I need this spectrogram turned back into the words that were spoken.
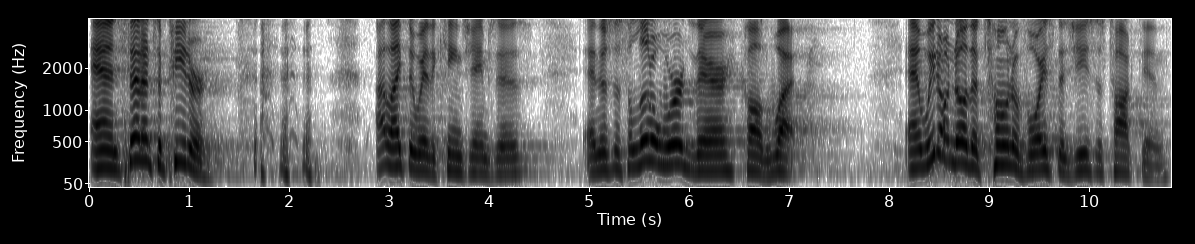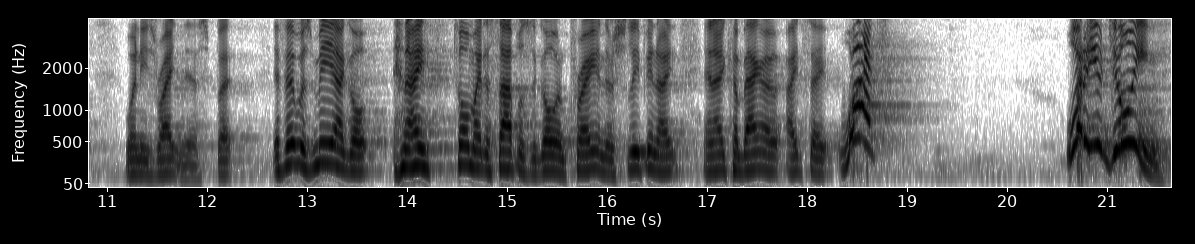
And said unto Peter, I like the way the King James is. And there's this little word there called what? And we don't know the tone of voice that Jesus talked in when he's writing this, but if it was me, I go, and I told my disciples to go and pray, and they're sleeping, I, and I'd come back, I'd say, What? What are you doing?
